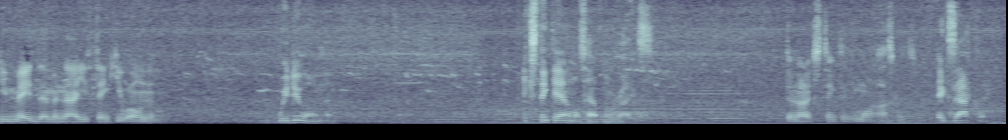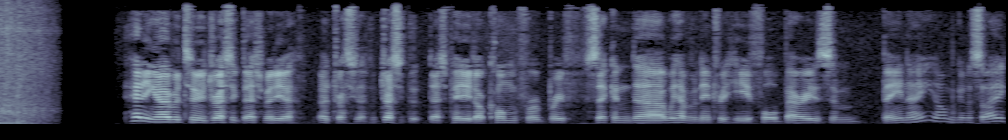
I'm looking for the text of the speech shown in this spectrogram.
You made them and now you think you own them. We do own them. Extinct animals have no rights. They're not extinct anymore, Hoskins. Exactly. heading over to Jurassic Dash Media, uh, Jurassic Jurassic-pedia.com for a brief second. Uh, we have an entry here for Barry Sembène, I'm going to say.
